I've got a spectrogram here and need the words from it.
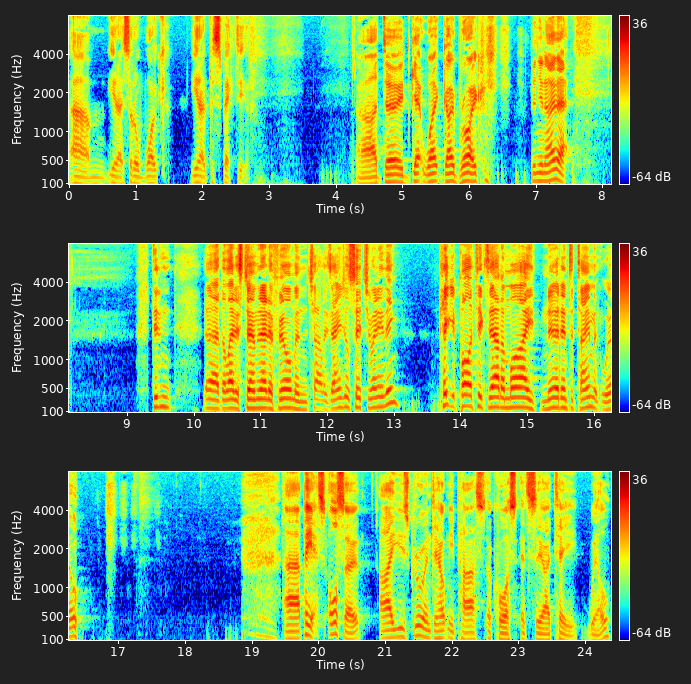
um, you know, sort of woke, you know, perspective. Ah, dude, get woke, go broke. Didn't you know that? Didn't uh, the latest Terminator film and Charlie's Angels teach you anything? Keep your politics out of my nerd entertainment, Wil. Uh, P.S. Also, I use Gruen to help me pass a course at CIT. Wil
